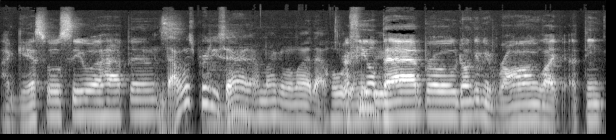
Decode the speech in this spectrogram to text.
I guess we'll see what happens. That was pretty Um, sad, I'm not gonna lie, that whole I feel bad, bro. Don't get me wrong. Like I think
